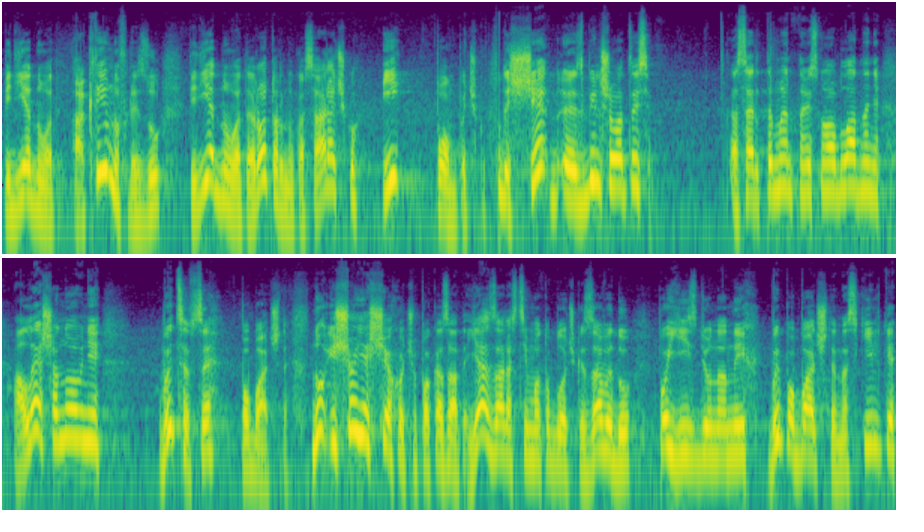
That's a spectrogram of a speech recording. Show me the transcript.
під'єднувати активну фрезу, під'єднувати роторну косарочку і помпочку. Буде ще е, збільшуватись асортимент навісного обладнання. Але, шановні, ви це все побачите. Ну і що я ще хочу показати? Я зараз ці мотоблочки заведу, поїздю на них. Ви побачите, наскільки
